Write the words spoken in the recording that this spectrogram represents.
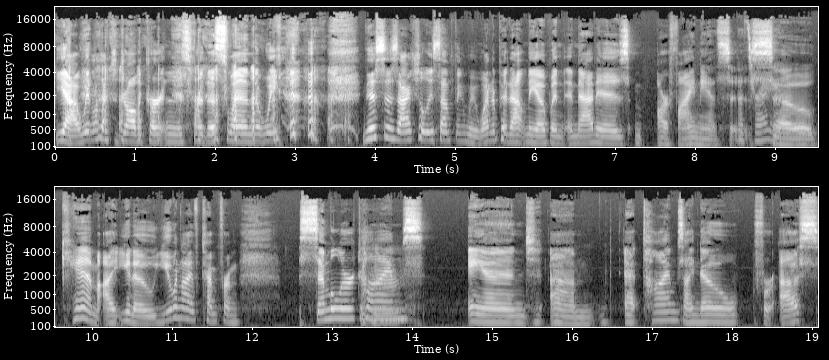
yeah, we don't have to draw the curtains for this one. We this is actually something we want to put out in the open, and that is our finances. That's right. So, Kim, I you know, you and I have come from similar mm-hmm. times. Mm-hmm. And um, at times, I know for us,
